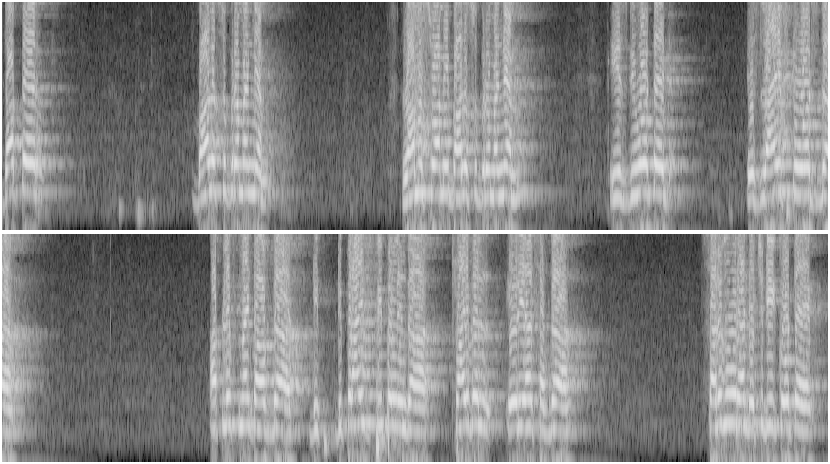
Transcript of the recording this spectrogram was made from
Dr. Balasubramanyam, Ramaswamy Balasubramanyam, is devoted his life towards the upliftment of the de- deprived people in the tribal areas of the Saragur and HD Kote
